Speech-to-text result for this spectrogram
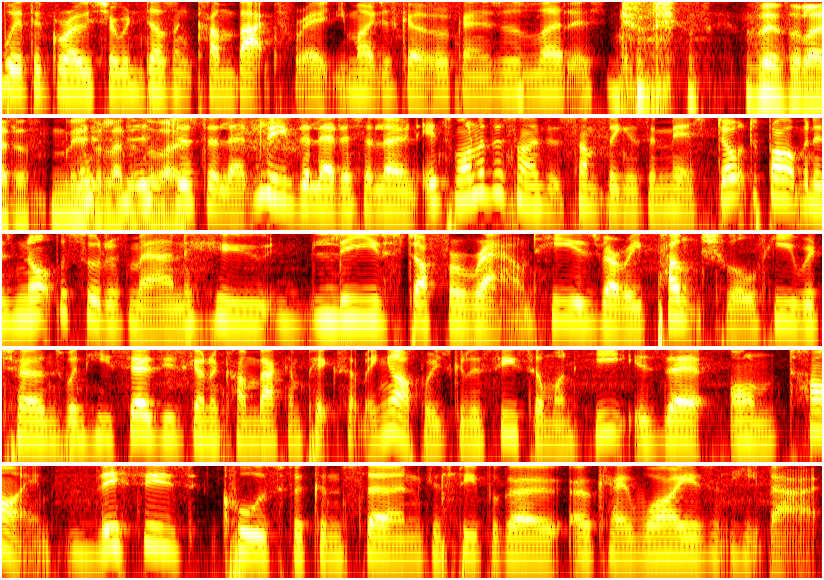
with a grocer and doesn't come back for it. You might just go, okay, it's just lettuce. There's a lettuce. Leave the lettuce it's alone. just a let- leave the lettuce alone. It's one of the signs that something is amiss. Dr. Parkman is not the sort of man who leaves stuff around. He is very punctual. He returns when he says he's going to come back and pick something up or he's going to see someone. He is there on time. This is cause for concern because people go, okay, why isn't he back?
